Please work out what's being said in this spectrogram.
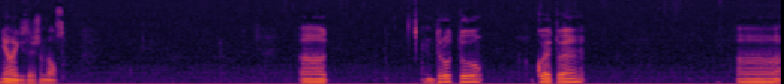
Няма да ги изреждам много. А, другото, което е... А,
